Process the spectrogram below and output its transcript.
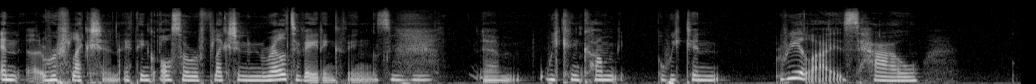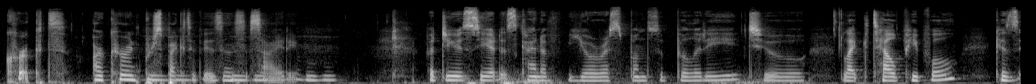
and uh, reflection. I think also reflection and relativating things. Um, we can come, we can realize how crooked our current perspective is in society. Mm-hmm. But do you see it as kind of your responsibility to like tell people? Because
